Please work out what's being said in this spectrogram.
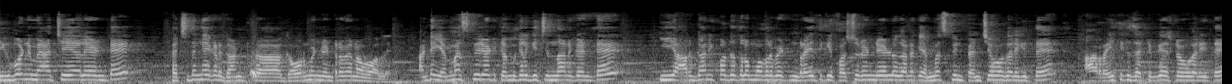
దిగుబడిని మ్యాచ్ చేయాలి అంటే ఖచ్చితంగా ఇక్కడ గంట గవర్నమెంట్ ఇంటర్వ్యూన్ అవ్వాలి. అంటే ఎంఎస్పీ రేట్ కెమికల్కి ఇచ్చిన దానికంటే ఈ ఆర్గానిక్ పద్ధతిలో మొదలుపెట్టిన రైతుకి ఫస్ట్ రెండేళ్ళు కనుక ఎంఎస్పీని పెంచివ్వగలిగితే ఆ రైతుకి సర్టిఫికేషన్ ఇవ్వగలిగితే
